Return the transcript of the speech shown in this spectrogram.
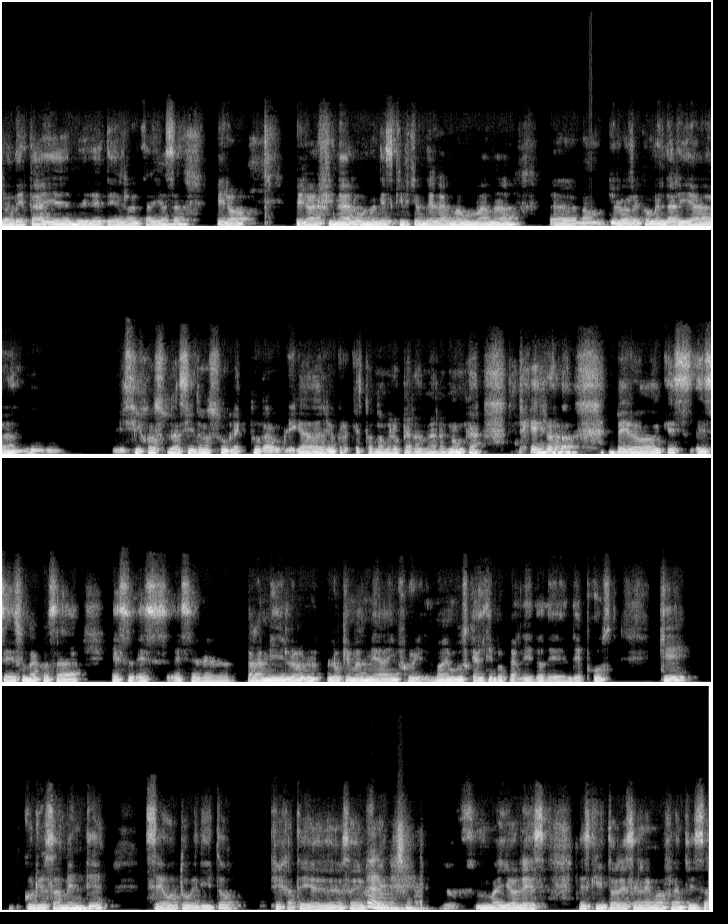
los detalles, de, lo detallosa, pero, pero al final una descripción del alma humana, eh, yo lo recomendaría mis hijos ha sido su lectura obligada, yo creo que esto no me lo perdonarán nunca, pero, pero que es, es, una cosa, es, es eh, para mí lo, lo, que más me ha influido, ¿no? En busca del tiempo perdido de, de Proust, que curiosamente se autoeditó. Fíjate, o sea, fue los mayores escritores en lengua francesa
